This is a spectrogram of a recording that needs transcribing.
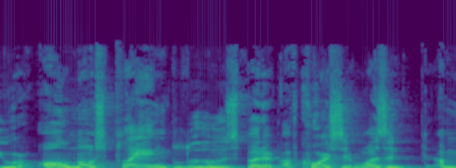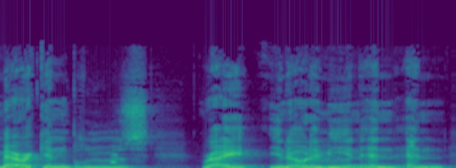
you were almost playing blues, but it, of course it wasn't American blues, right? You know what I mean? And and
